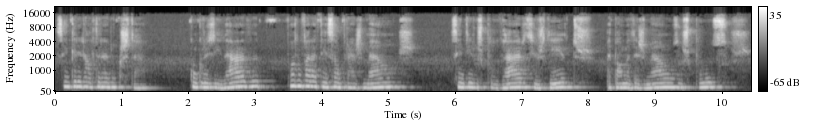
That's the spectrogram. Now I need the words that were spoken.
sem querer alterar o que está. Com curiosidade, pode levar a atenção para as mãos, sentir os polegares e os dedos, a palma das mãos, os pulsos,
